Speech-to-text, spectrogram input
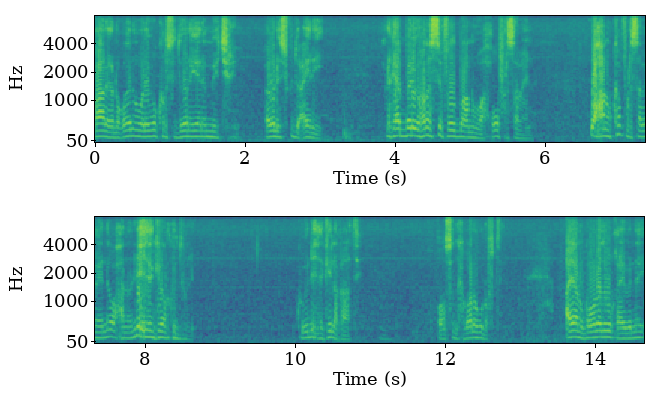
qaaliga noqday in waliba kursi doonayana may jirin waaba la isku ducaynayay markaa beriga hore si fudud baanu wax u farsamayn waxaanu ka farsamayna waxaanu lixdankii baanu ka duulay kuwii lixdankii la qaatay oo saddex goor ugu dhuftay ayaanu goboladii u qaybinay.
